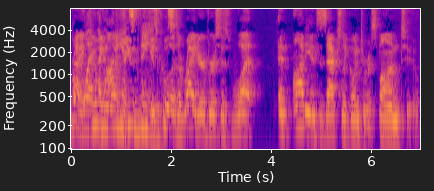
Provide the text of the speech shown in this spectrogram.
Right what doing an what audience you think is cool as a writer versus what an audience is actually going to respond to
